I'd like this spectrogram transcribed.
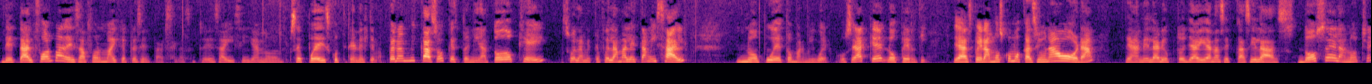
de tal forma, de esa forma hay que presentárselas. Entonces ahí sí ya no se puede discutir en el tema. Pero en mi caso, que tenía todo ok, solamente fue la maleta mi sal, no pude tomar mi vuelo. O sea que lo perdí. Ya esperamos como casi una hora. Ya en el aeropuerto ya iban a ser casi las 12 de la noche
